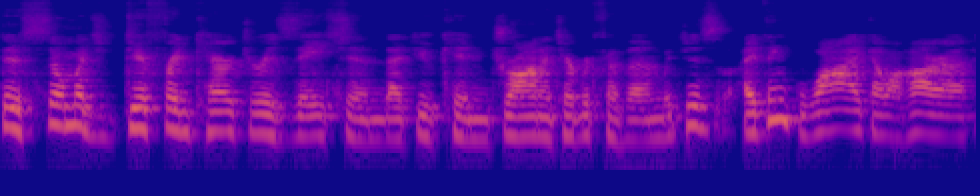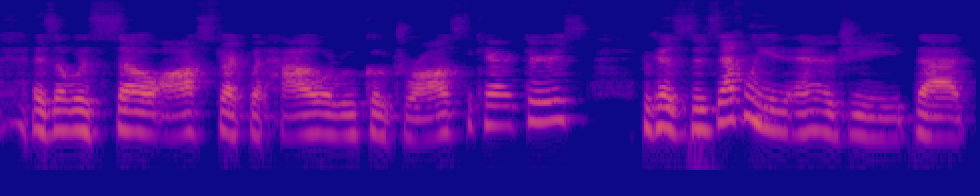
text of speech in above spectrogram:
there's so much different characterization that you can draw and interpret for them, which is I think why Kawahara is always so awestruck with how Aruko draws the characters. Because there's definitely an energy that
